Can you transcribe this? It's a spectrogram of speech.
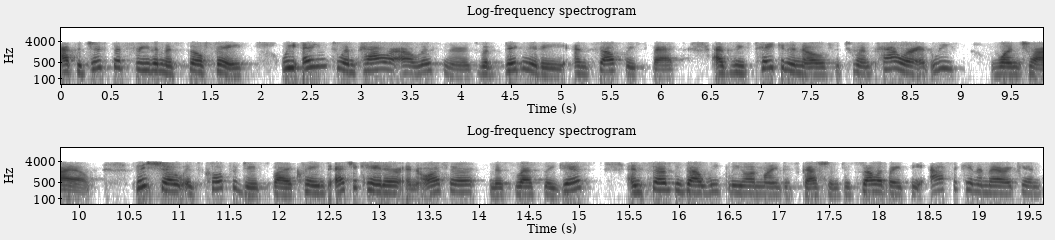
At The Gist of Freedom is Still Faith, we aim to empower our listeners with dignity and self-respect as we've taken an oath to empower at least one child. This show is co-produced by acclaimed educator and author Ms. Leslie Gist and serves as our weekly online discussion to celebrate the African American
